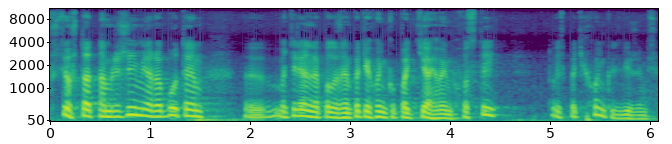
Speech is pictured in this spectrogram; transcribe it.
все в штатном режиме, работаем, э, материальное положение, потихоньку подтягиваем хвосты, то есть потихоньку движемся.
